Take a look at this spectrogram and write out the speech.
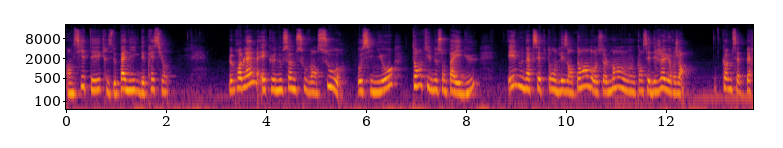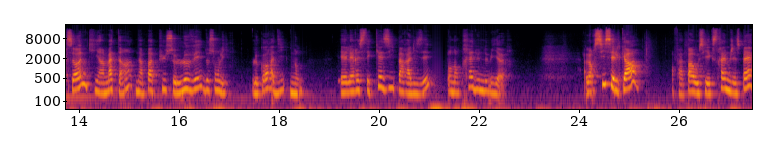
anxiété, crise de panique, dépression. Le problème est que nous sommes souvent sourds aux signaux tant qu'ils ne sont pas aigus et nous n'acceptons de les entendre seulement quand c'est déjà urgent. Comme cette personne qui un matin n'a pas pu se lever de son lit. Le corps a dit non. Et elle est restée quasi paralysée pendant près d'une demi-heure. Alors si c'est le cas, enfin pas aussi extrême j'espère,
